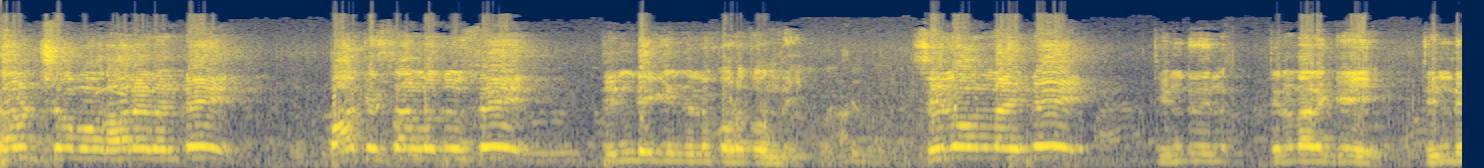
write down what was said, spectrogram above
సంక్షోభం రాలేదంటే పాకిస్తాన్లో చూస్తే తిండి గింజలు కొడుతుంది. సిలోన్లో అయితే తిండి తినడానికి తిండి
